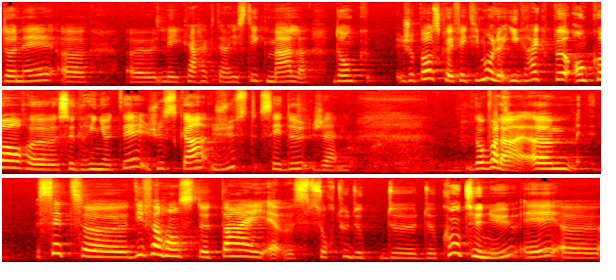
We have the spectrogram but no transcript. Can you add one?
donner euh, les caractéristiques mâles. Donc, je pense qu'effectivement, le Y peut encore se grignoter jusqu'à juste ces deux gènes. Donc voilà, cette euh, différence de taille, euh, surtout de, contenu, euh,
